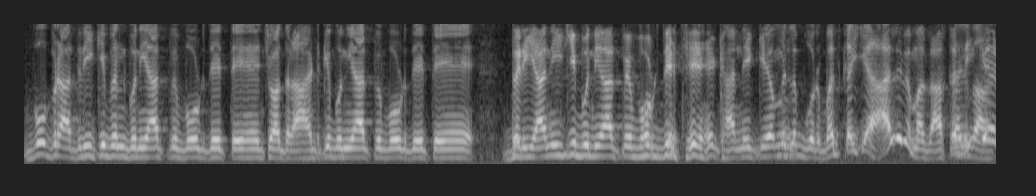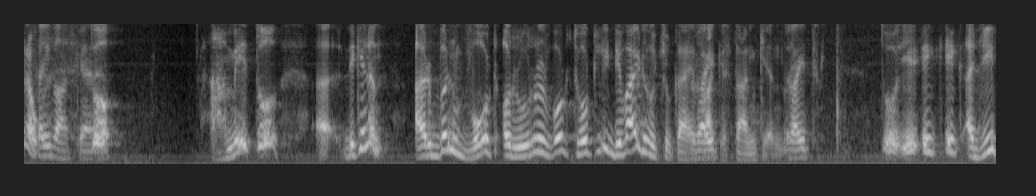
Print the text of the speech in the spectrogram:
وہ برادری کی بن بنیاد پہ ووٹ دیتے ہیں چودراہٹ کی بنیاد پہ ووٹ دیتے ہیں بریانی کی بنیاد پہ ووٹ دیتے ہیں کھانے کے۔ مطلب غربت کا یہ حال ہے میں مذاق نہیں کہہ رہا صحیح ہوں۔ بات کہہ رہے تو ہمیں تو دیکھیں نا اربن ووٹ اور رورل ووٹ ٹوٹلی ڈیوائیڈ ہو چکا ہے. پاکستان کے اندر۔ رائٹ تو یہ ایک ایک عجیب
